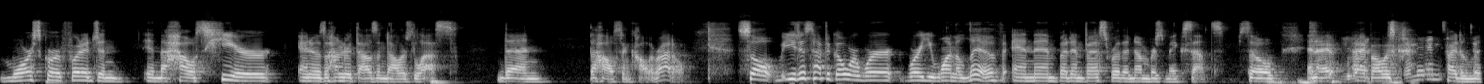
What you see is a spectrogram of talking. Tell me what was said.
more square footage in in the house here and it was $100,000 less than the house in Colorado. So you just have to go where where, where you want to live, and then but invest where the numbers make sense. So, and I I've always then, tried to live.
